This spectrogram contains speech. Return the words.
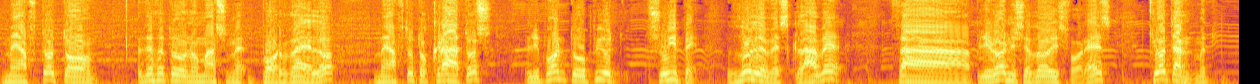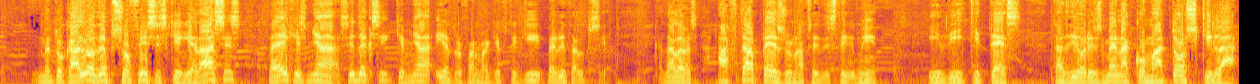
με αυτό το δεν θα το ονομάσουμε πορδέλο με αυτό το κράτος λοιπόν το οποίο σου είπε δούλευε σκλάβε θα πληρώνεις εδώ εισφορές και όταν με, με το καλό δεν ψοφήσεις και γεράσεις θα έχεις μια σύνταξη και μια ιατροφαρμακευτική περίθαλψη κατάλαβες αυτά παίζουν αυτή τη στιγμή οι διοικητές τα διορισμένα κομματόσκυλα.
